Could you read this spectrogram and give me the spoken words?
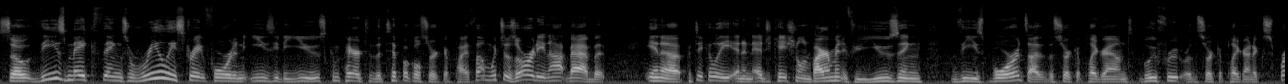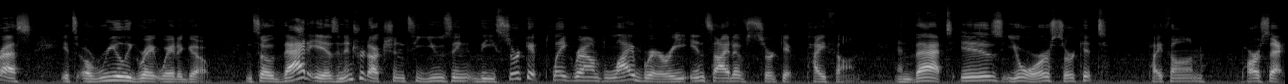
So these make things really straightforward and easy to use compared to the typical CircuitPython, which is already not bad, but in a, particularly in an educational environment, if you're using these boards, either the Circuit Playground Bluefruit or the Circuit Playground Express, it's a really great way to go. And so that is an introduction to using the Circuit Playground library inside of CircuitPython. And that is your Circuit Python Parsec.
